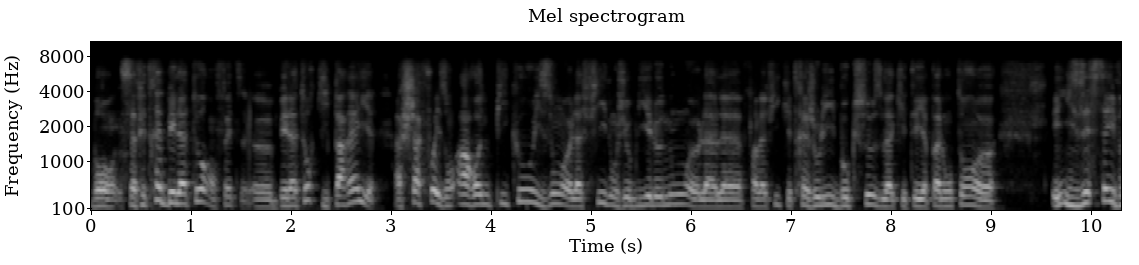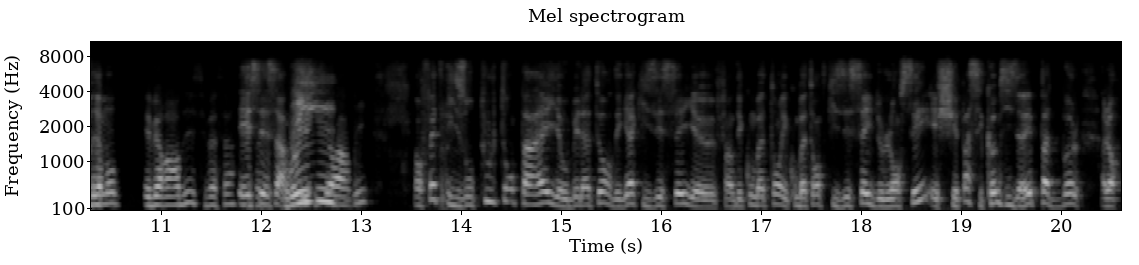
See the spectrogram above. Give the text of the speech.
Bon, ça fait très Bellator en fait. Euh, Bellator qui, pareil, à chaque fois, ils ont Aaron Pico, ils ont euh, la fille dont j'ai oublié le nom, euh, la, la, la, fille qui est très jolie, boxeuse, là, qui était il n'y a pas longtemps. et ils essayent vraiment. Everardi, c'est pas ça? Et c'est ça, oui. En fait, ils ont tout le temps pareil au Bellator, des gars qui essayent, euh, enfin des combattants et combattantes qui essayent de lancer, et je sais pas, c'est comme s'ils n'avaient pas de bol. Alors,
